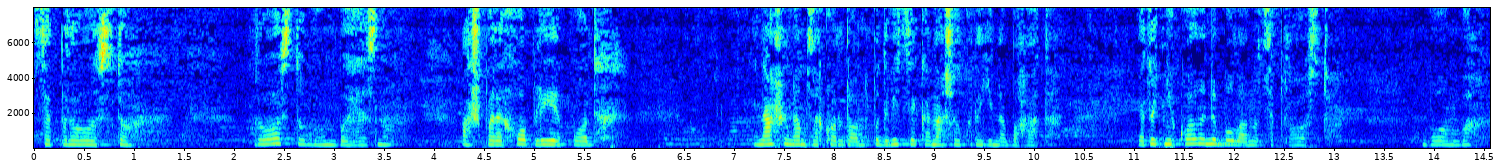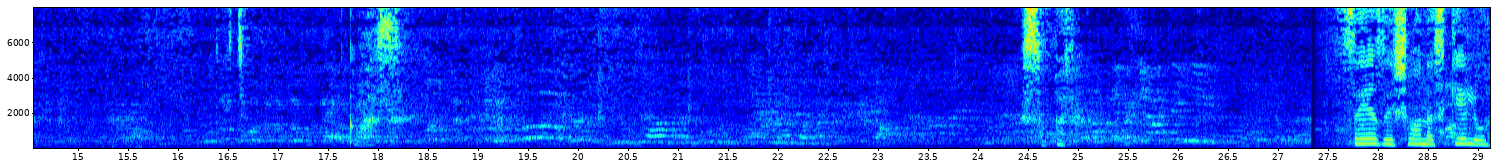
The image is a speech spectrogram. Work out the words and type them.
Це просто, просто бомбезно. Аж перехоплює подих. І нашу нам за кордон. Подивіться, яка наша Україна багата. Я тут ніколи не була, ну це просто бомба. Дивіться. Клас. Супер. Це я зайшла на скелю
